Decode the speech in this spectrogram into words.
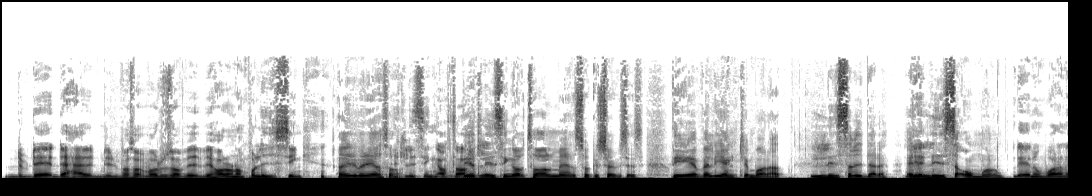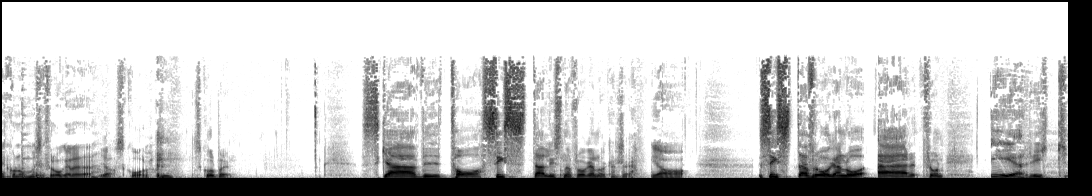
Det, det, här, det, vad, sa, vad du sa, vi, vi har honom på leasing. Ja det var det jag sa. Ett leasingavtal. Det är ett leasingavtal med Soccer Services. Det är väl egentligen bara att leasa vidare, eller Det- leasa om honom. Det är nog bara en ekonomisk fråga det där. Ja. Skål. Skål på det. Ska vi ta sista lyssnarfrågan då kanske? Ja. Sista frågan då är från Erik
